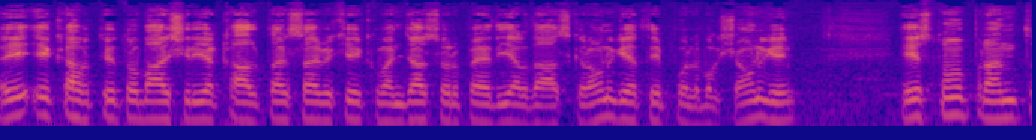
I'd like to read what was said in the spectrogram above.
ਇਹ ਇੱਕ ਹਫ਼ਤੇ ਤੋਂ ਬਾਅਦ ਸ੍ਰੀ ਅਕਾਲ ਤਖਤ ਸਾਹਿਬ ਵਿਖੇ 5100 ਰੁਪਏ ਦੀ ਅਰਦਾਸ ਕਰਾਉਣਗੇ ਅਤੇ ਭੁੱਲ ਬਖਸ਼ਾਉਣਗੇ। ਇਸ ਤੋਂ ਉਪਰੰਤ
